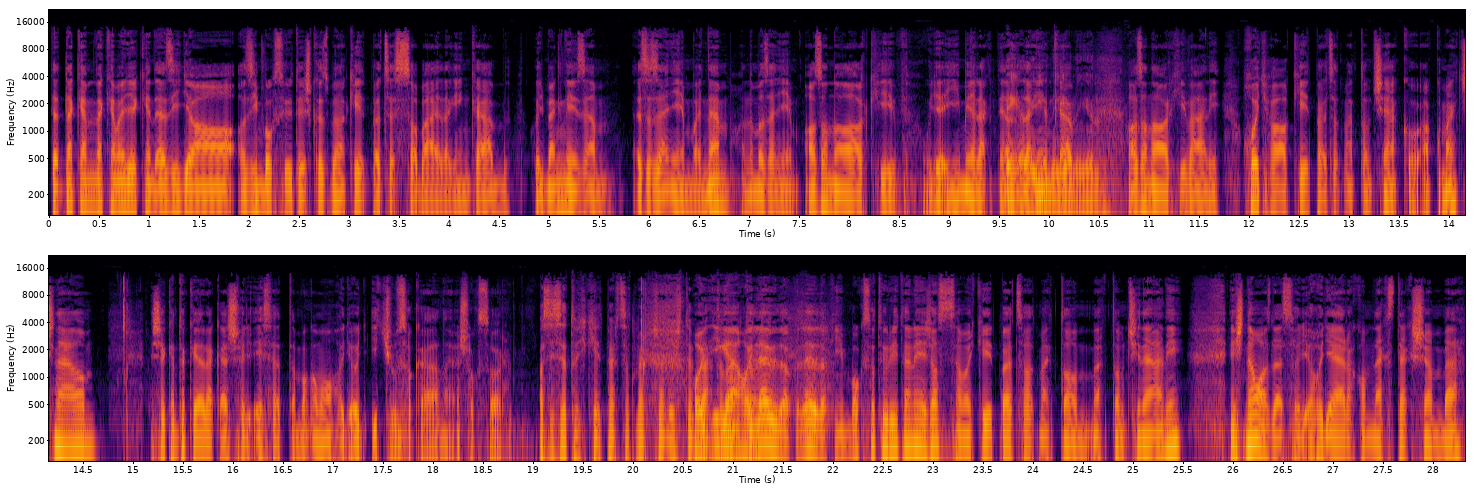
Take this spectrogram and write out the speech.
Tehát nekem, nekem egyébként ez így a, az inbox ürítés közben a két perces szabály leginkább, hogy megnézem, ez az enyém vagy nem, hanem az enyém azonnal archív, ugye e-maileknél Igen, igen, leginkább igen, igen. azonnal archiválni, hogyha két percet meg tudom csinálni, akkor, akkor megcsinálom, és egyébként tök érdekes, hogy észrevettem magamon, hogy, hogy itt csúszok el nagyon sokszor. Azt hiszed, hogy két percet megcsinálni, és több Hogy igen, hogy leülök, leülök inboxot üríteni, és azt hiszem, hogy két perc alatt meg tudom, meg tudom csinálni, és nem az lesz, hogy, hogy elrakom next actionbe,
